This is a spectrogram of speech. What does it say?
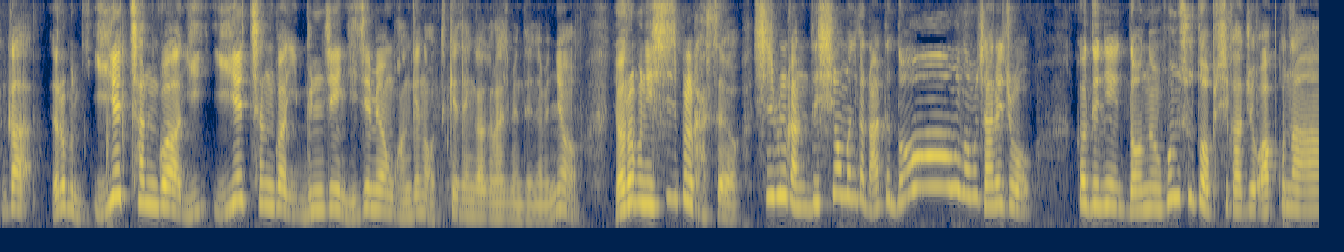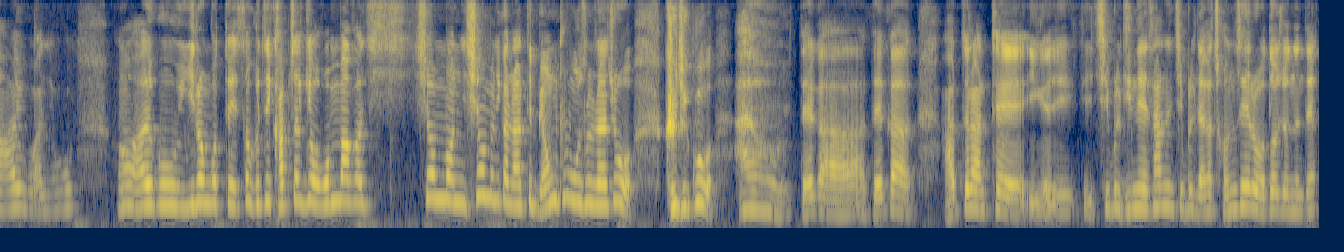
그러니까 여러분 이해찬과 이, 이해찬과 이 문재인 이재명 관계는 어떻게 생각을 하시면 되냐면요. 여러분이 시집을 갔어요. 시집을 갔는데 시어머니가 나한테 너무 너무 잘해줘. 그러더니 너는 혼수도 없이 가지고 왔구나. 아이고 아니고 어 아이고 이런 것도 했어. 근데 갑자기 엄마가 시- 시어머니 시어머니가 나한테 명품 옷을 사줘. 그리고 아유 내가 내가 아들한테 이게 이- 이 집을 니네 사는 집을 내가 전세를 얻어줬는데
